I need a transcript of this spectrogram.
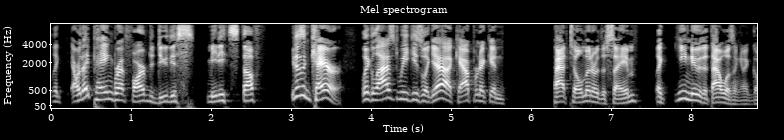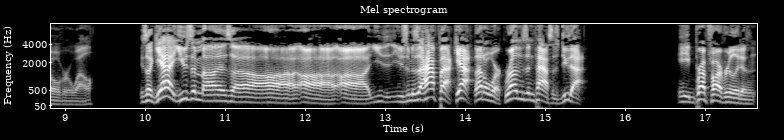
Like, are they paying Brett Favre to do this media stuff? He doesn't care. Like last week, he's like, yeah, Kaepernick and Pat Tillman are the same. Like he knew that that wasn't going to go over well. He's like, yeah, use him as a uh, uh, uh, use him as a halfback. Yeah, that'll work. Runs and passes, do that. He, Brett Favre really doesn't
